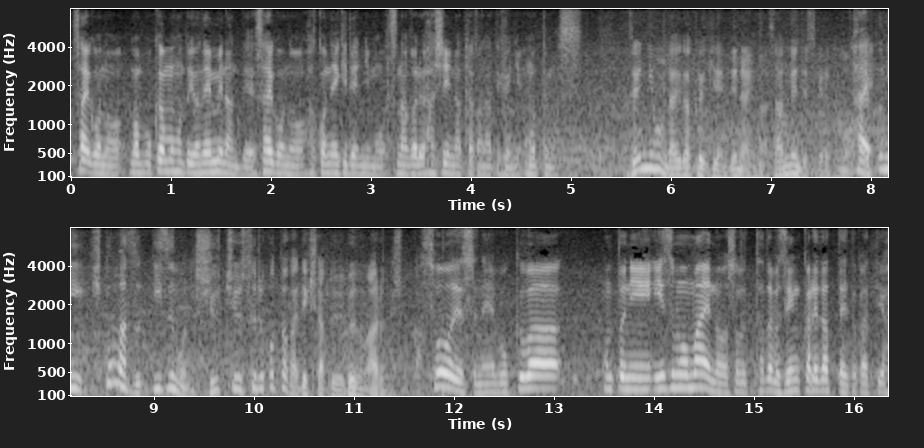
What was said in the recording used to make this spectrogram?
最後の、まあ、僕はもう本当4年目なんで最後の箱根駅伝にもつながる走りになったかなというふうに思ってます。全日本大学駅伝出ないのは残念ですけれども、はい、逆にひとまず出雲に集中することができたという部分はあるんでしょうか？そうですね。僕は本当に出雲前のその例えば前カレだったりとかっていう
